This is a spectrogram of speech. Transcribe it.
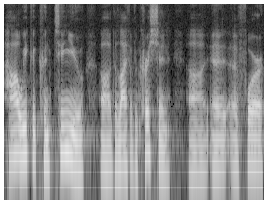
how we could continue uh, the life of a Christian. Uh, uh, for,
